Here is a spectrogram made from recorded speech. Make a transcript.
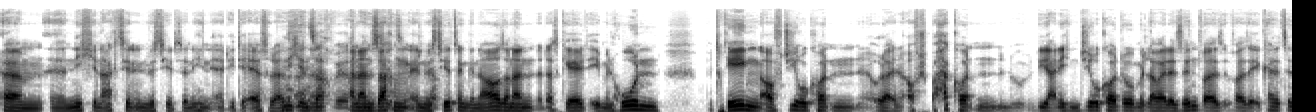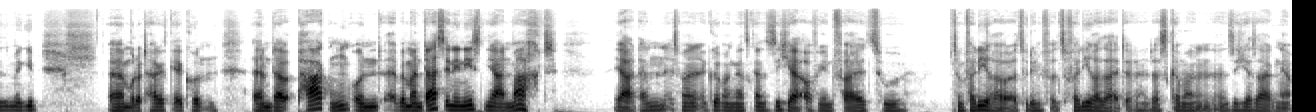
ähm, äh, nicht in Aktien investiert sind, nicht in ETFs oder nicht in anderen Sachen investiert sind, genau, sondern das Geld eben in hohen Beträgen auf Girokonten oder in, auf Sparkonten, die eigentlich ein Girokonto mittlerweile sind, weil, weil es eh keine Zinsen mehr gibt, ähm, oder Tagesgeldkonten, ähm, da parken. Und äh, wenn man das in den nächsten Jahren macht, ja, dann ist man, gehört man ganz, ganz sicher auf jeden Fall zu, zum Verlierer oder zu den, zur Verliererseite. Das kann man äh, sicher sagen, ja.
